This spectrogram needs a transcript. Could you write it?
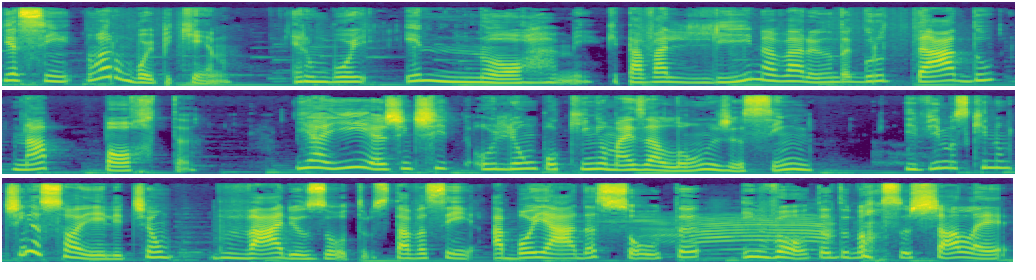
E assim, não era um boi pequeno, era um boi enorme que estava ali na varanda, grudado na porta. E aí a gente olhou um pouquinho mais a longe, assim, e vimos que não tinha só ele, tinham vários outros. Tava assim, a boiada solta em volta do nosso chalé.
